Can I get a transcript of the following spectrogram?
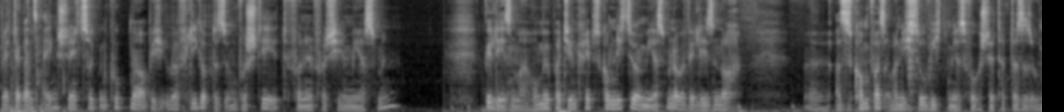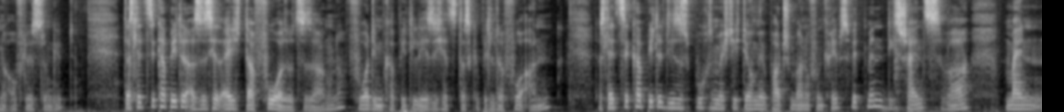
blätter ganz eigenständig zurück und gucke mal, ob ich überfliege, ob das irgendwo steht von den verschiedenen Miasmen. Wir lesen mal. Homöopathie und Krebs kommen nicht über Miasmen, aber wir lesen noch also es kommt was, aber nicht so, wie ich mir das vorgestellt habe, dass es irgendeine Auflösung gibt. Das letzte Kapitel, also es ist jetzt eigentlich davor sozusagen, ne? vor dem Kapitel lese ich jetzt das Kapitel davor an. Das letzte Kapitel dieses Buches möchte ich der homöopathischen Behandlung von Krebs widmen. Dies scheint zwar mein,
